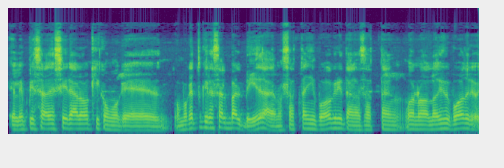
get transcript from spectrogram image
él empieza a decir a Loki como que, como que tú quieres salvar vidas, no seas tan hipócrita, no seas tan, bueno, no dijo hipócrita,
